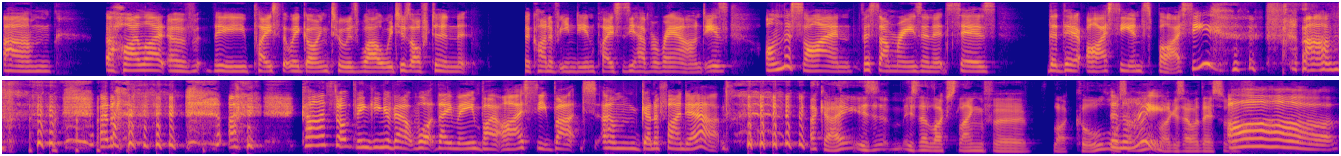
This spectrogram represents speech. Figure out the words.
um, a highlight of the place that we're going to as well, which is often the kind of Indian places you have around, is on the sign for some reason it says that they're icy and spicy. um, and I, I can't stop thinking about what they mean by icy, but I'm going to find out. okay, is it is that like slang for like cool or something? Like is that what they're sort of? oh,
